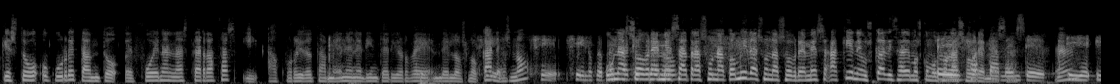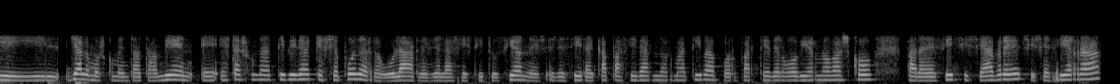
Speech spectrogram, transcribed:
que esto ocurre tanto eh, fuera en las terrazas y ha ocurrido también en el interior de, los locales, ¿no? Sí, sí. Lo que una sobremesa tras una comida es una sobremesa. Aquí en Euskadi sabemos cómo son las sobremesas. Exactamente. ¿eh? Y, ya lo hemos comentado también. Eh, esta es una actividad que se puede regular desde las instituciones. Es decir, hay capacidad normativa por parte del gobierno vasco para decir si se abre, si se cierra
